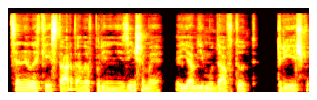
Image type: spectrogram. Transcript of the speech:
це не легкий старт, але в порівнянні з іншими я б йому дав тут трієчку.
